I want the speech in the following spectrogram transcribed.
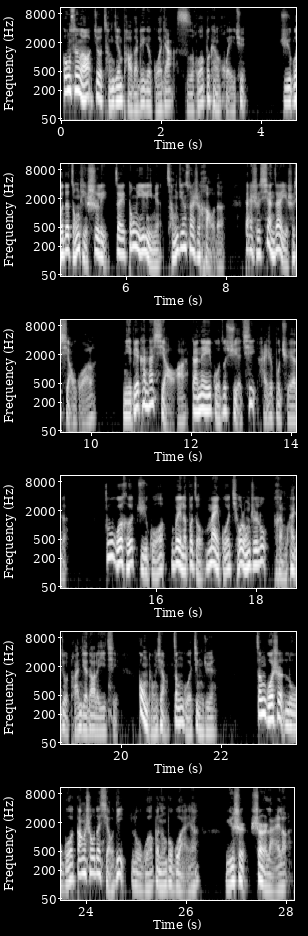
公孙敖就曾经跑到这个国家，死活不肯回去。莒国的总体势力在东夷里面曾经算是好的，但是现在也是小国了。你别看它小啊，但那一股子血气还是不缺的。诸国和莒国为了不走卖国求荣之路，很快就团结到了一起，共同向曾国进军。曾国是鲁国刚收的小弟，鲁国不能不管呀。于是事儿来了，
